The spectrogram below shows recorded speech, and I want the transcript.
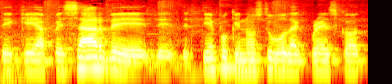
de que a pesar de, del tiempo que no estuvo Dak Prescott,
